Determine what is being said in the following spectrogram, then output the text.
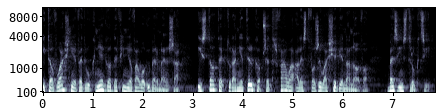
I to właśnie według niego definiowało Übermenscha, istotę, która nie tylko przetrwała, ale stworzyła siebie na nowo, bez instrukcji,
